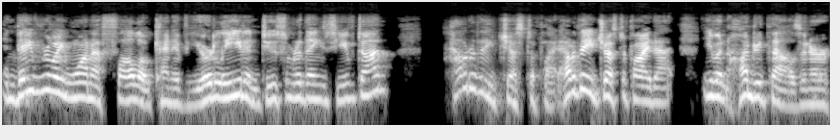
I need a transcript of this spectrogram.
and they really want to follow kind of your lead and do some of the things you've done, how do they justify it? How do they justify that even 100,000 or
